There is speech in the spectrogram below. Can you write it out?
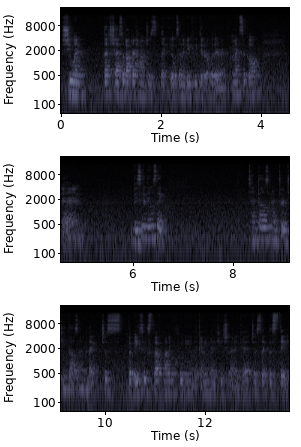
she went, that she asked the doctor how much was, like, it was gonna be if we did it over there in Mexico, and basically it was like ten thousand or thirteen thousand, like, just the basic stuff, not including like any medication that I get, just like the stay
